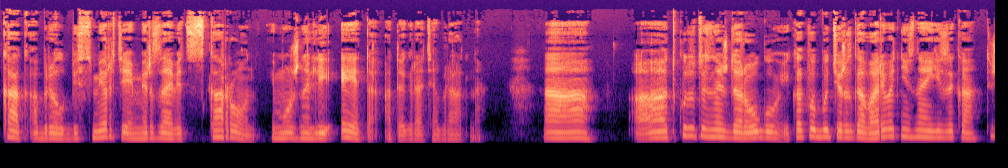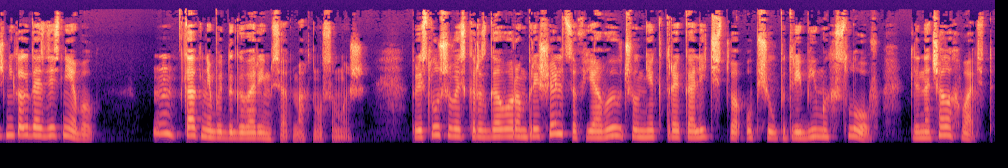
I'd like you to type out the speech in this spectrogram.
как обрел бессмертие мерзавец Скорон, и можно ли это отыграть обратно. А, а откуда ты знаешь дорогу, и как вы будете разговаривать, не зная языка? Ты же никогда здесь не был. «Как-нибудь договоримся», — отмахнулся мышь. Прислушиваясь к разговорам пришельцев, я выучил некоторое количество общеупотребимых слов. Для начала хватит.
